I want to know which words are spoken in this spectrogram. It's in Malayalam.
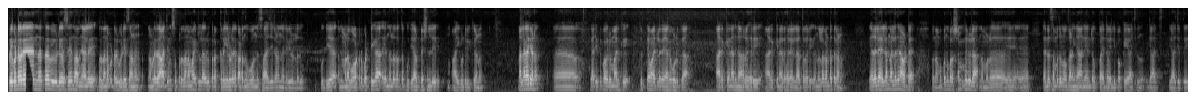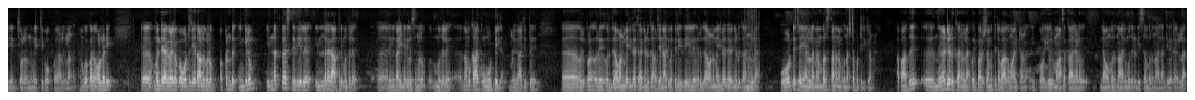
പ്രിയപ്പെട്ടവരെ ഇന്നത്തെ വീഡിയോസ് എന്ന് പറഞ്ഞാൽ പ്രധാനപ്പെട്ട ഒരു ആണ്. നമ്മുടെ രാജ്യം സുപ്രധാനമായിട്ടുള്ള ഒരു പ്രക്രിയയിലൂടെ കടന്നു പോകുന്ന സാഹചര്യമാണ് നിലവിലുള്ളത്. പുതിയ നമ്മളെ വോട്ടർ പട്ടിക എന്നുള്ളതൊക്കെ പുതിയ അപ്ഡേഷനിൽ ആയിക്കൊണ്ടിരിക്കുകയാണ്. നല്ല കാര്യമാണ്. രാജ്യത്തെ പൗരന്മാർക്ക് കൃത്യമായിട്ടുള്ള രേഖ കൊടുക്കുക. ആരൊക്കെയാണ് അതിന് അർഹർ ആരൊക്കെയാണ് അർഹരല്ലാത്തവർ എന്നുള്ള കണ്ടെത്തലാണ്. ഏതായാലും എല്ലാം നല്ലതിനാവട്ടെ. അപ്പോൾ നമുക്കൊന്നും പ്രശ്നം വരില്ല. നമ്മൾ എന്നെ സംബന്ധിച്ച് നോക്കുകയാണെങ്കിൽ ഞാൻ എന്റെ ഉപ്പ എന്റെ വലിയപ്പൊക്കെ രാജ്യത്ത് രാജ്യ- രാജ്യത്ത് ജനിച്ചു വളർന്ന് മരിച്ചു പോയ ആളുകളാണ്. നമുക്കൊക്കെ ഓൾറെഡി മുൻ രേഖകളിലൊക്കെ വോട്ട് ചെയ്ത ആളുകളും ഒക്കെ ഉണ്ട്. എങ്കിലും ഇന്നത്തെ സ്ഥിതിയിൽ ഇന്നലെ രാത്രി മുതൽ അല്ലെങ്കിൽ കഴിഞ്ഞ ദിവസങ്ങൾ മുതൽ നമുക്ക് ആർക്കും വോട്ടില്ല. നമ്മുടെ രാജ്യത്ത് ഒരു ഒരു ഒരു ഗവൺമെന്റിനെ തിരഞ്ഞെടുക്കാൻ ജനാധിപത്യ രീതിയിൽ ഒരു ഗവൺമെന്റിനെ തിരഞ്ഞെടുക്കാനുള്ള വോട്ട് ചെയ്യാനുള്ള മെമ്പർ സ്ഥാനം നമുക്ക് നഷ്ടപ്പെട്ടിരിക്കുകയാണ്. അപ്പോൾ അത് നേടിയെടുക്കാനുള്ള ഒരു പരിശ്രമത്തിന്റെ ഭാഗമായിട്ടാണ് ഇപ്പോൾ ഈ ഒരു മാസ കാലയളവ് നവംബർ നാല് മുതൽ ഡിസംബർ നാലാം തീയതി വരെയുള്ള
